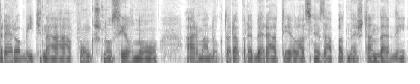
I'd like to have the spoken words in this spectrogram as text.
prerobiť na funkčnú, silnú armádu, ktorá preberá tie vlastne západné štandardy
